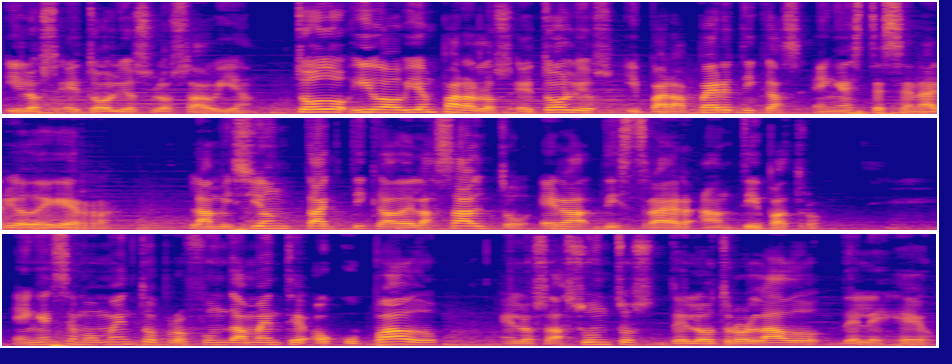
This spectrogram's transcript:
y los etolios lo sabían. Todo iba bien para los etolios y para Pérticas en este escenario de guerra. La misión táctica del asalto era distraer a Antípatro, en ese momento profundamente ocupado en los asuntos del otro lado del Egeo.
